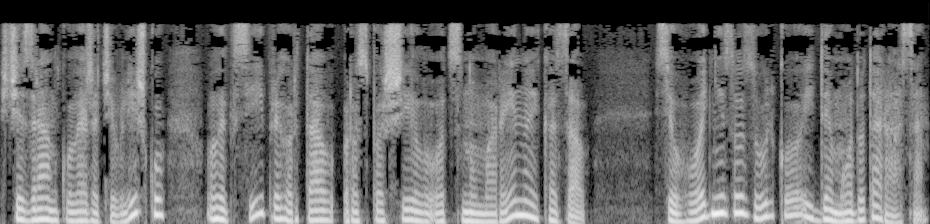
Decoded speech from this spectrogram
Ще зранку, лежачи в ліжку, Олексій пригортав розпашилу от сну Марину і казав Сьогодні, Зозулько, йдемо до Тараса.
